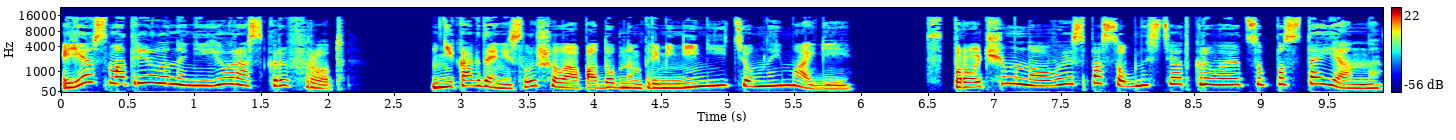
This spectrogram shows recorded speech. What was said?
Я смотрела на нее, раскрыв рот — Никогда не слышала о подобном применении темной магии. Впрочем, новые способности открываются постоянно,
